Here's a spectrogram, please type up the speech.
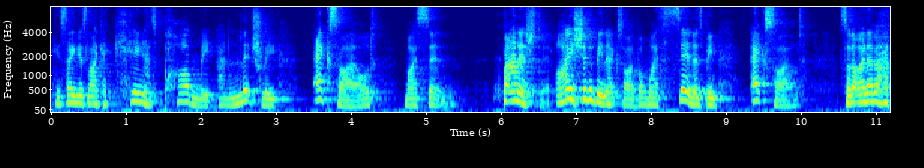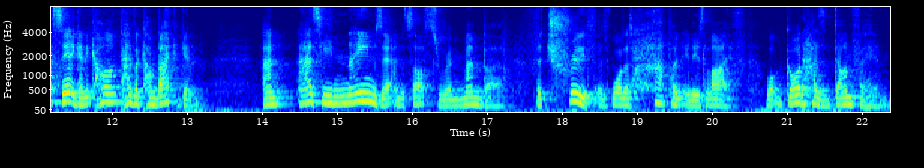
He's saying it's like a king has pardoned me and literally exiled my sin, banished it. I should have been exiled, but my sin has been exiled so that I never have to see it again. It can't ever come back again. And as he names it and starts to remember the truth of what has happened in his life, what God has done for him,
